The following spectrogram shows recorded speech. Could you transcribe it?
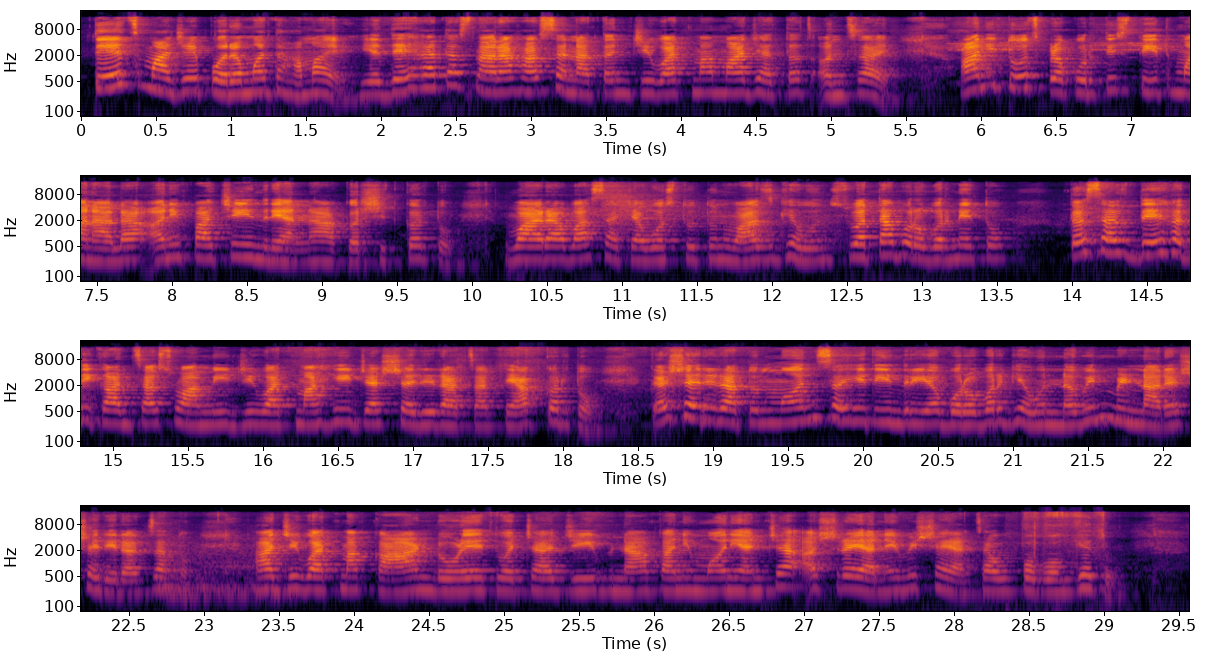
तेच माझे परमधाम आहे. या देहात असणारा हा सनातन जीवात्मा माझ्यातच अंश आहे. आणि तोच प्रकृती स्थित मनाला आणि पाची इंद्रियांना आकर्षित करतो. वारा वासाच्या वस्तूतून वास घेऊन स्वतःबरोबर नेतो. तसाच देहदिकांचा स्वामी जीवात्माही ज्या शरीराचा त्याग करतो त्या शरीरातून मन सहित इंद्रिय बरोबर घेऊन नवीन मिळणाऱ्या शरीरात जातो. हा जीवात्मा कान डोळे त्वचा जीभ नाक आणि मन यांच्या आश्रयाने विषयांचा उपभोग घेतो.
